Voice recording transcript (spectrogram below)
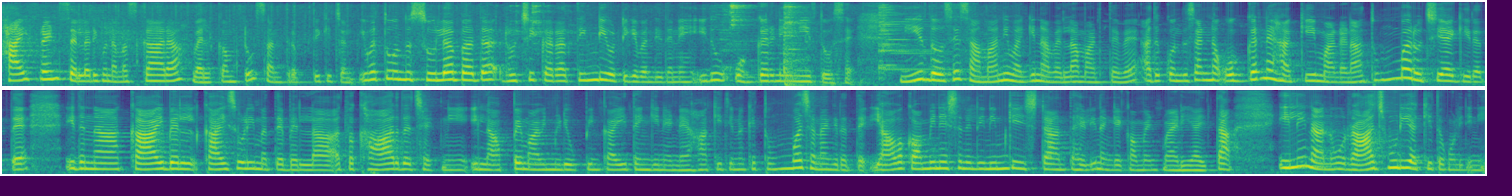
ಹಾಯ್ ಫ್ರೆಂಡ್ಸ್, ಎಲ್ಲರಿಗೂ ನಮಸ್ಕಾರ. Welcome to Santrupti kitchen. ಇವತ್ತು ಒಂದು ಸುಲಭದ, ರುಚಿಕರ ತಿಂಡಿಯೊಟ್ಟಿಗೆ ಬಂದಿದ್ದೇನೆ. ಇದು ಒಗ್ಗರಣೆ ನೀರು ದೋಸೆ. ನೀರು ದೋಸೆ ಸಾಮಾನ್ಯವಾಗಿ ನಾವೆಲ್ಲ ಮಾಡ್ತೇವೆ. ಅದಕ್ಕೊಂದು ಸಣ್ಣ ಒಗ್ಗರಣೆ ಹಾಕಿ ಮಾಡೋಣ. ತುಂಬ ರುಚಿಯಾಗಿರುತ್ತೆ. ಇದನ್ನು ಕಾಯಿ ಬೆಲ್ ಕಾಯಿ ಸುಳಿ ಮತ್ತು ಬೆಲ್ಲ ಅಥವಾ ಖಾರದ ಚಟ್ನಿ ಇಲ್ಲ ಅಪ್ಪೆ ಮಾವಿನ ಮಿಡಿ ಉಪ್ಪಿನಕಾಯಿ ತೆಂಗಿನೆಣ್ಣೆ ಹಾಕಿ ತಿನ್ನೋಕ್ಕೆ ತುಂಬ ಚೆನ್ನಾಗಿರುತ್ತೆ. ಯಾವ ಕಾಂಬಿನೇಷನಲ್ಲಿ ನಿಮಗೆ ಇಷ್ಟ ಅಂತ ಹೇಳಿ ನನಗೆ ಕಾಮೆಂಟ್ ಮಾಡಿ, ಆಯಿತಾ? ಇಲ್ಲಿ ನಾನು ರಾಜ್ಮುಡಿ ಅಕ್ಕಿ ತೊಗೊಂಡಿದ್ದೀನಿ.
